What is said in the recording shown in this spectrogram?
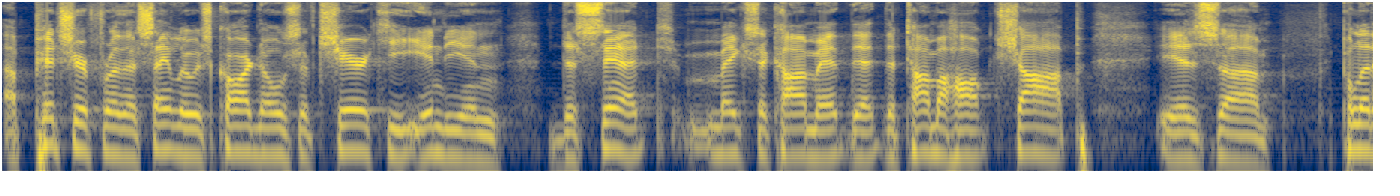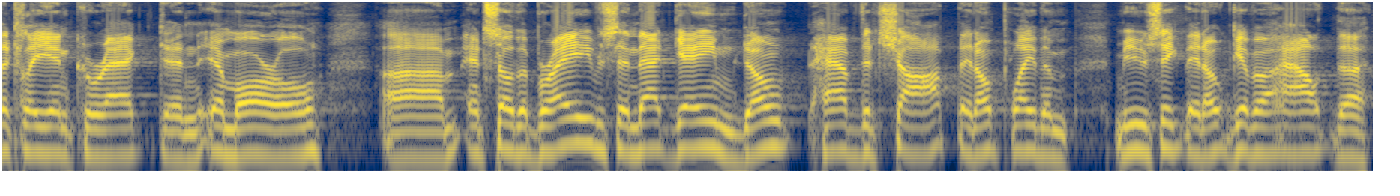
a pitcher for the St. Louis Cardinals of Cherokee Indian descent makes a comment that the tomahawk chop is uh, politically incorrect and immoral. Um, and so the Braves in that game don't have the chop. They don't play the music. They don't give out the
